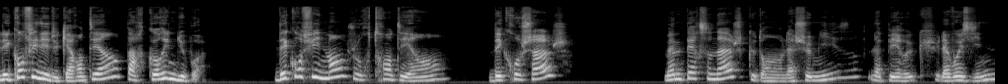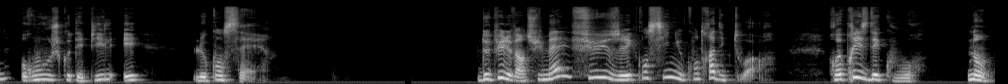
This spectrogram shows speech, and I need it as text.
Les confinés du 41 par Corinne Dubois. Déconfinement, jour 31. Décrochage? Même personnage que dans La chemise, La perruque, La voisine, Rouge côté pile et Le concert. Depuis le 28 mai, fusent les consignes contradictoires. Reprise des cours. Non,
